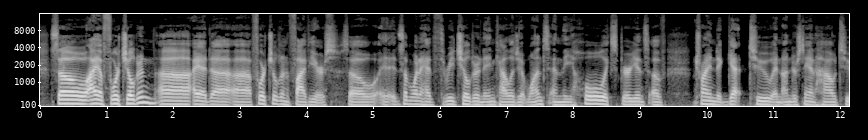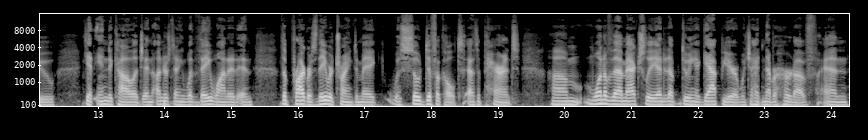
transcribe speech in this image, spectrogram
so I have four children. Uh, I had uh, uh, four children in five years. So at some point, I had three children in college at once, and the whole experience of trying to get to and understand how to get into college and understanding what they wanted and the progress they were trying to make was so difficult as a parent. Um, one of them actually ended up doing a gap year, which I had never heard of, and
